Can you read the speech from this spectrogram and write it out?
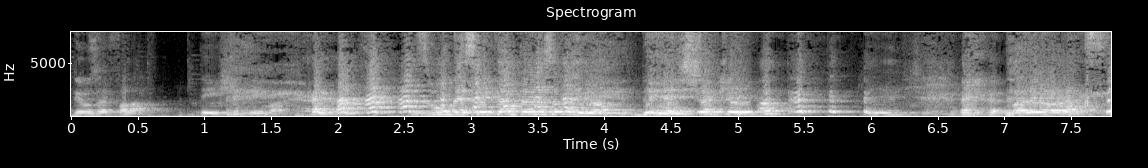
Deus vai falar, deixa queimar. Vocês vão descer cantando essa daí, ó. deixa queimar. Deixa. Valeu, abraço.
